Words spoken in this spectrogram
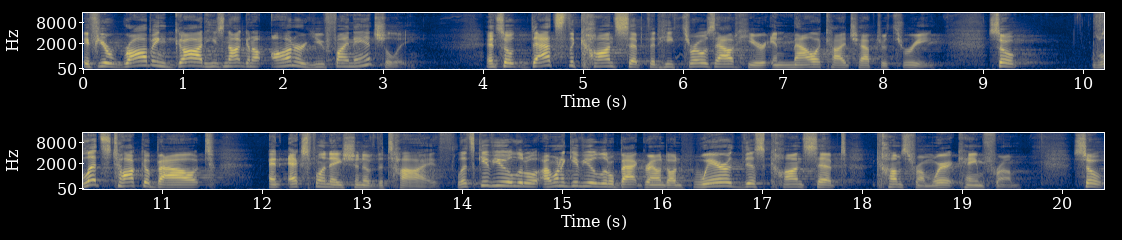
If you're robbing God, He's not going to honor you financially. And so that's the concept that he throws out here in Malachi chapter 3. So let's talk about an explanation of the tithe. Let's give you a little, I want to give you a little background on where this concept comes from, where it came from. So,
